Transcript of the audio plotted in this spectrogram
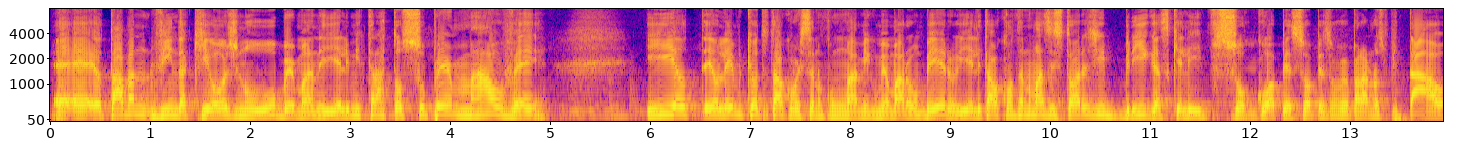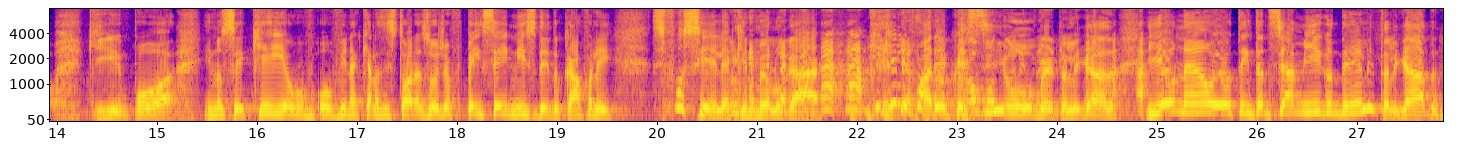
É, é, eu tava vindo aqui hoje no Uber, mano, e ele me tratou super mal, velho. E eu, eu lembro que eu tava conversando com um amigo meu marombeiro e ele tava contando umas histórias de brigas que ele socou a pessoa, a pessoa foi parar no hospital, que, pô, e não sei o que. E eu ouvindo aquelas histórias hoje, eu pensei nisso dentro do carro. Falei, se fosse ele aqui no meu lugar, o que, que ele faria com esse Uber, tá ligado? E eu não, eu tentando ser amigo dele, tá ligado?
